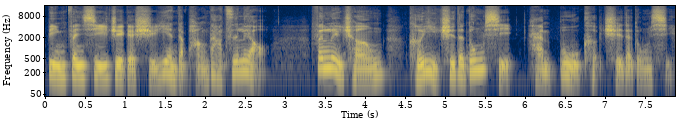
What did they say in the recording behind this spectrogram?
并分析这个实验的庞大资料，分类成可以吃的东西和不可吃的东西。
